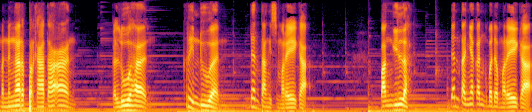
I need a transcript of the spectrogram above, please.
mendengar perkataan, keluhan, kerinduan, dan tangis mereka. Panggillah dan tanyakan kepada mereka,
